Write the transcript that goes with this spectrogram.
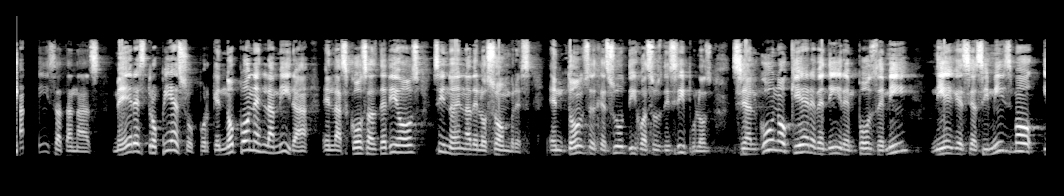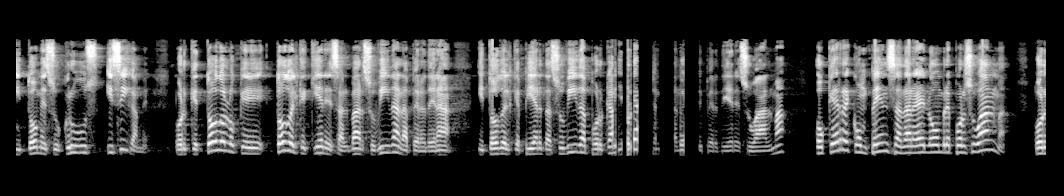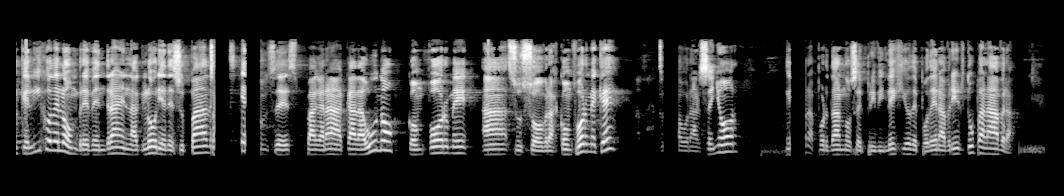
Satanás, me eres tropiezo porque no pones la mira en las cosas de Dios, sino en la de los hombres. Entonces Jesús dijo a sus discípulos, si alguno quiere venir en pos de mí, niéguese a sí mismo y tome su cruz y sígame, porque todo lo que todo el que quiere salvar su vida la perderá, y todo el que pierda su vida por cambio perdiere su alma, ¿o qué recompensa dará el hombre por su alma? Porque el Hijo del Hombre vendrá en la gloria de su Padre, y entonces pagará a cada uno conforme a sus obras. ¿Conforme a qué? A orar, Señor, por darnos el privilegio de poder abrir tu palabra.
